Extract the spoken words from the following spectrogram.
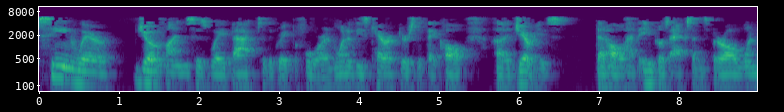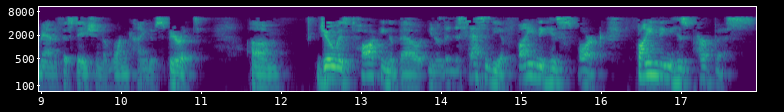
scene where Joe finds his way back to the great before, and one of these characters that they call uh, Jerry's that all have English accents, but are all one manifestation of one kind of spirit. Um, Joe is talking about, you know, the necessity of finding his spark, finding his purpose,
